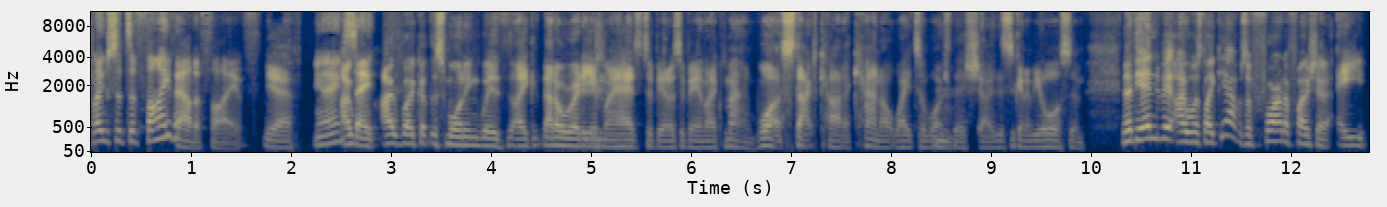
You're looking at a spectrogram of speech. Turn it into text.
closer to five out of five. Yeah. You know, I, so I woke up this morning with like that already in my head, to be honest, with being like, man, what a stacked card. I cannot wait to watch Mm. this show. This is going to be awesome. And at the end of it, I was like, yeah, it was a four out of five show, a,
